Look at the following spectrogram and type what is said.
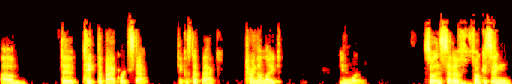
Um, to take the backward step. Take a step back, turn the light inward. So instead of focusing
